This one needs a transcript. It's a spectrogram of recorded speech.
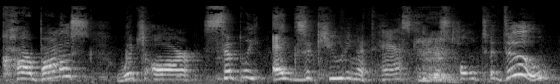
Korbanos, which are simply executing a task he was told to do,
